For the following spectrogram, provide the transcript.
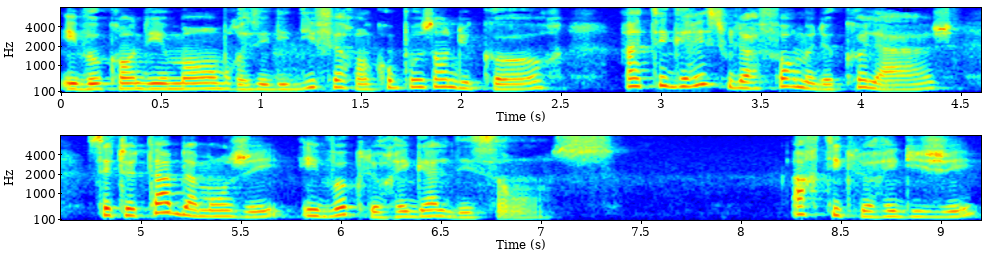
évoquant des membres et des différents composants du corps, intégrés sous la forme de collage, cette table à manger évoque le régal des sens. Article rédigé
